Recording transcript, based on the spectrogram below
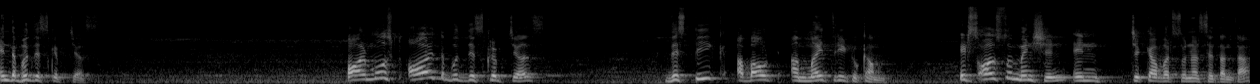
in the Buddhist scriptures. Almost all the Buddhist scriptures, they speak about a Maitri to come. It's also mentioned in Chikkavarsunar Siddhanta,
